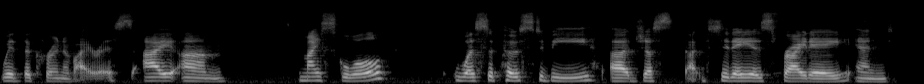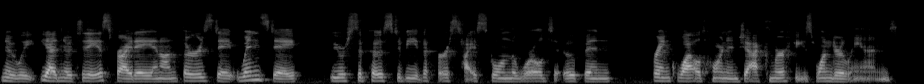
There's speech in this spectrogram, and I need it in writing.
with the coronavirus. I um, my school was supposed to be uh, just uh, today is Friday, and no, wait, yeah, no, today is Friday, and on Thursday, Wednesday, we were supposed to be the first high school in the world to open Frank Wildhorn and Jack Murphy's Wonderland.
